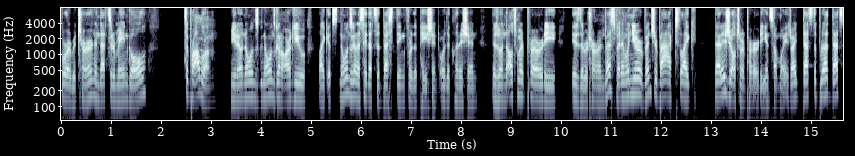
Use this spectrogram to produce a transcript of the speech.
for a return and that's their main goal, it's a problem. You know, no one's no one's going to argue like it's no one's going to say that's the best thing for the patient or the clinician. Is when the ultimate priority is the return on investment, and when you're venture backed, like that is your ultimate priority in some ways, right? That's the that's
